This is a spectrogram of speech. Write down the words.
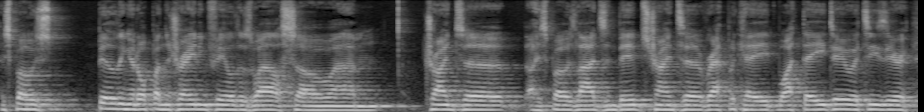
I suppose building it up on the training field as well. So. Um, trying to, I suppose, lads and bibs trying to replicate what they do. It's easier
